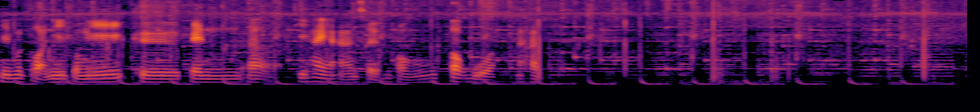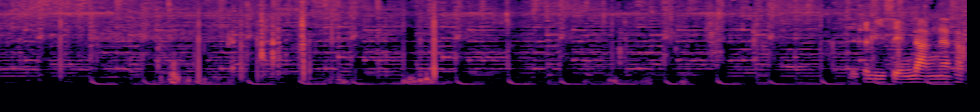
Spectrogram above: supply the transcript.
นี่เมื่อก่อนนี้ตรงนี้คือเป็นที่ให้อาหารเสริมของคอกบัวนะครับ สียงดังนะครับ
